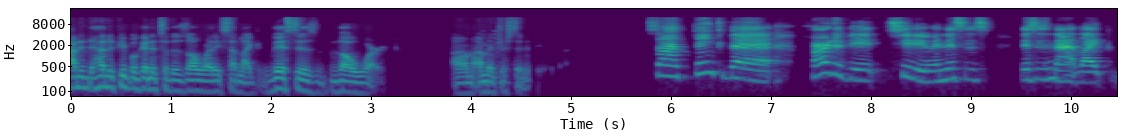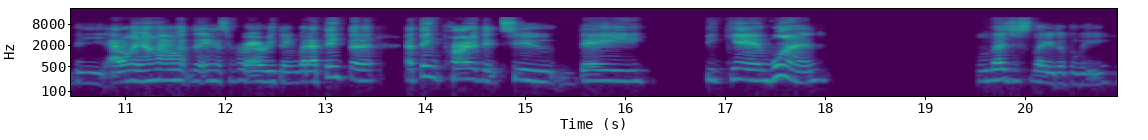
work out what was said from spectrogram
How did how did people get into the zone where they said like this is the work? um, I'm interested in. So I think that part of it too, and this is this is not like the I don't know how I have the answer for everything, but I think the I think part of it too, they began one legislatively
